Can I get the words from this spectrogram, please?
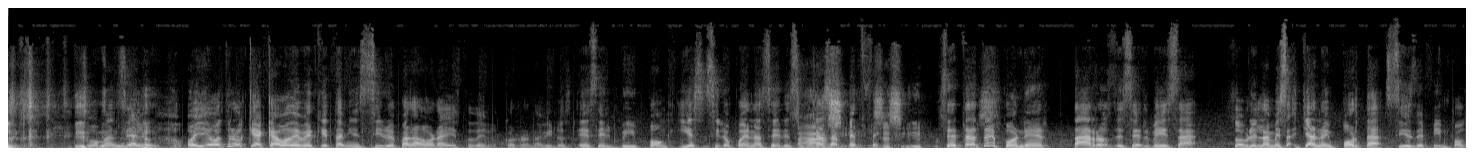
leche. Cómanse algo. Oye, otro que acabo de ver que también sirve para ahora esto del coronavirus es el beer pong. Y ese sí lo pueden hacer en su Ah, casa sí, perfecto. ese sí, por Se trata de poner tarros de cerveza sobre la mesa. Ya no importa si es de ping pong.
